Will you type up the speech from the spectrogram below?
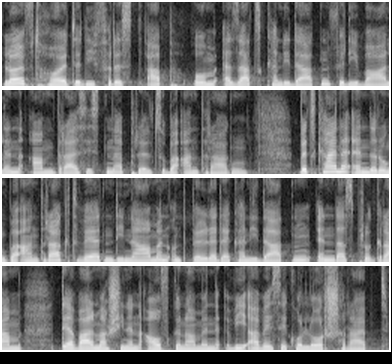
läuft heute die Frist ab, um Ersatzkandidaten für die Wahlen am 30. April zu beantragen. Wird keine Änderung beantragt, werden die Namen und Bilder der Kandidaten in das Programm der Wahlmaschinen aufgenommen, wie AWC Color schreibt.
